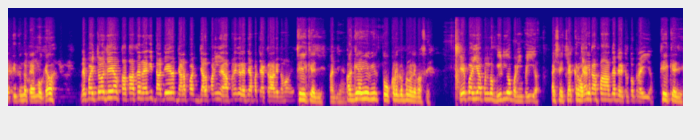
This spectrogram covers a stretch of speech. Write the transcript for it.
32 ਦਿਨ ਦਾ ਟਾਈਮ ਹੋ ਗਿਆ ਵਾ। ਨੇ ਭਾਈ ਚਲੋ ਜੇ ਹਫਤਾ ਤੱਕ ਰਹਿ ਗਈ ਦਾਜੇ ਜਲ ਜਲ ਪਾਣੀ ਹੋਇਆ ਆਪਣੇ ਘਰੇ ਤੇ ਆਪਾਂ ਚੈੱਕ ਕਰਾ ਕੇ ਦਵਾਂਗੇ। ਠੀਕ ਹੈ ਜੀ। ਹਾਂਜੀ ਹਾਂਜੀ। ਅੱਗੇ ਆਈਏ ਵੀਰ ਤੋਕੜ ਗੱਬਣ ਵਾਲੇ ਪਾਸੇ। ਇਹ ਭਾਜੀ ਆਪਣੇ ਕੋਲ ਵੀਡੀਓ ਬਣੀ ਪਈ ਆ। ਅੱਛਾ ਚੈੱਕ ਕਰਵਾਈਏ ਚੈੱਕ ਆਪਾਂ। ਆਪਦੇ ਡਾਕਟਰ ਤੋਂ ਕਰਾਈ ਆ। ਠੀਕ ਹੈ ਜੀ।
